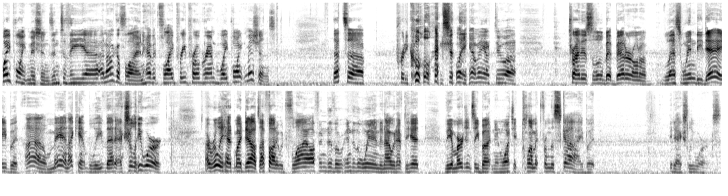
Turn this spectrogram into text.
waypoint missions into the uh, Onagofly and have it fly pre-programmed waypoint missions. That's uh, pretty cool, actually. I may have to uh, try this a little bit better on a less windy day, but oh man, I can't believe that actually worked. I really had my doubts. I thought it would fly off into the into the wind and I would have to hit the emergency button and watch it plummet from the sky, but it actually works.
